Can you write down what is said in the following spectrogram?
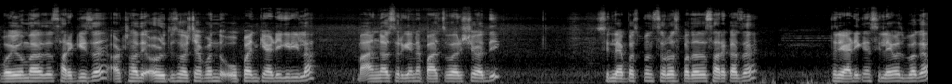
वयोमर्यादा सारखीच आहे अठरा ते अडतीस वर्षापर्यंत ओपन कॅटेगरीला मागासवर्गीयांना पाच वर्ष अधिक सिलेबस पण सर्वच पदाचा सारखाच आहे. तर या ठिकाणी सिलेबस बघा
